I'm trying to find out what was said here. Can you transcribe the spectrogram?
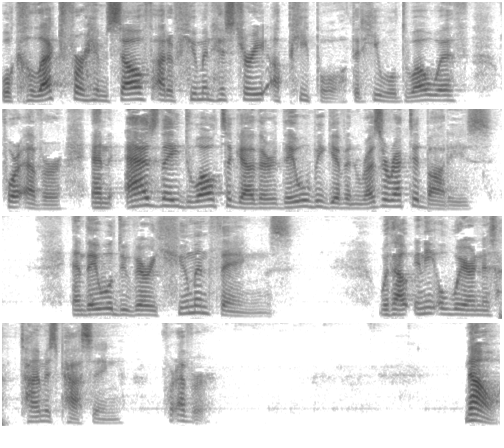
will collect for himself out of human history a people that he will dwell with forever. And as they dwell together, they will be given resurrected bodies and they will do very human things without any awareness time is passing forever. Now,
